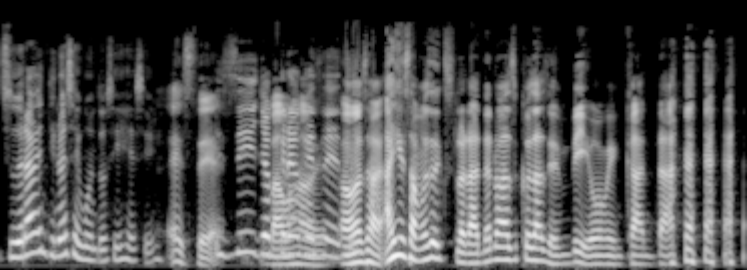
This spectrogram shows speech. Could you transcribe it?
Su dura 29 segundos, sí, ese. Este. Sí, yo creo que es ese. Vamos a ver. Ay, estamos explorando nuevas cosas en vivo, me encanta.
